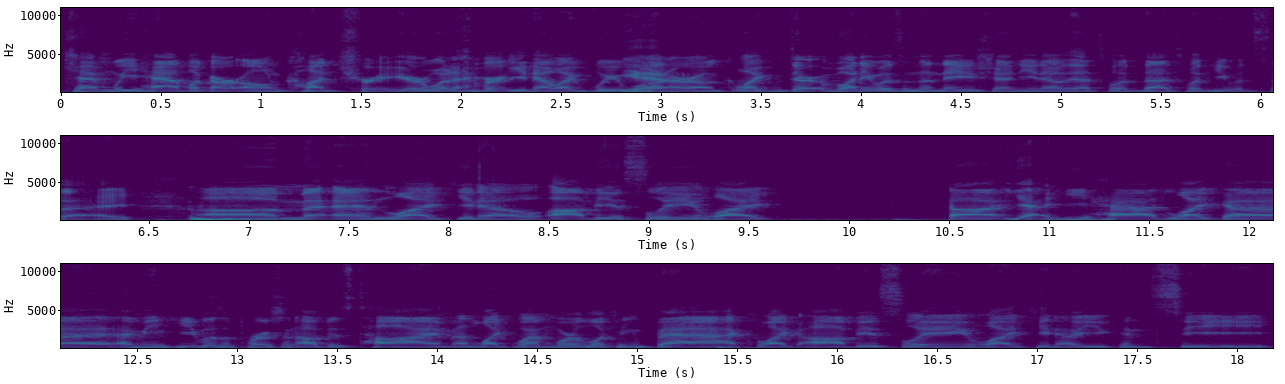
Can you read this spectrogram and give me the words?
can we have like our own country or whatever you know like we want our own like there- when he was in the nation you know that's what that's what he would say Mm-hmm. um and like you know obviously like uh, yeah, he had like a. I mean, he was a person of his time, and like when we're looking back, like obviously, like you know, you can see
